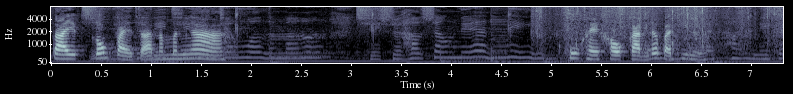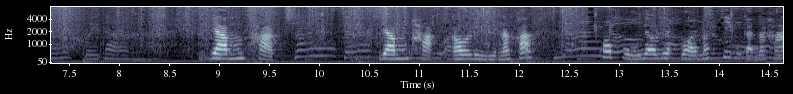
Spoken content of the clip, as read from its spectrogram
ใส่ลงไปจานน้ำมันงาคลุกให้เข้ากันเด้อบัดที่นี้ยำผัก ยำผักเกาหลีนะคะพอปรุงแล้วเรียบร้อยมาซิมกันนะคะ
